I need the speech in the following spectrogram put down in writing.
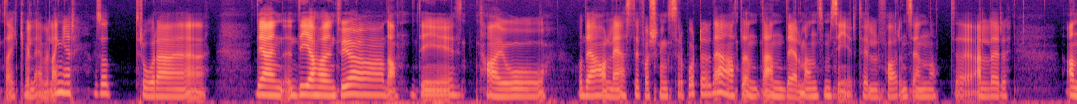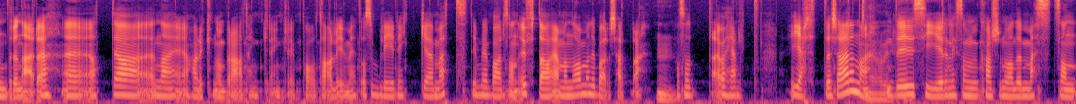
at jeg ikke vil leve lenger. Og så tror jeg De, er, de jeg har intervjua, da, de har jo Og det jeg har lest i forskningsrapporter, det er at det, det er en del menn som sier til faren sin at eh, Eller andre nære eh, at ja, nei, jeg har det ikke noe bra, jeg tenker egentlig på å ta livet mitt. Og så blir de ikke møtt. De blir bare sånn uff da, ja, men nå må du bare skjerpe deg. Mm. Altså, det er jo helt hjerteskjærende. Ja, de sier liksom kanskje noe av det mest sånn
